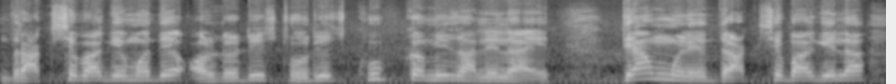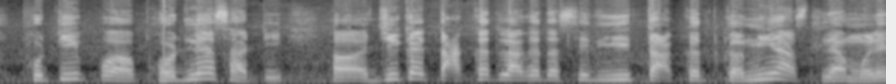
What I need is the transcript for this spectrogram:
द्राक्ष बागेमध्ये ऑलरेडी स्टोरेज खूप कमी झालेलं आहे. त्यामुळे द्राक्ष बागेला फुटी फोडण्यासाठी जी काही ताकद लागत असते ही ताकद कमी असल्यामुळे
